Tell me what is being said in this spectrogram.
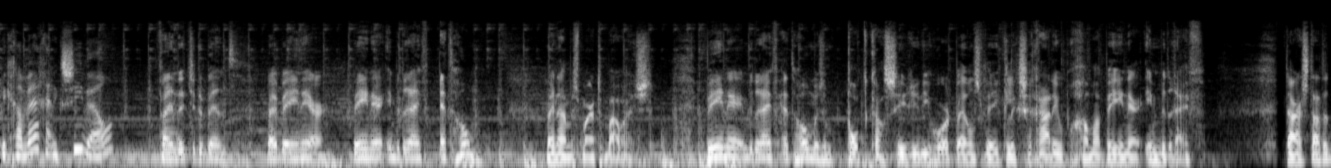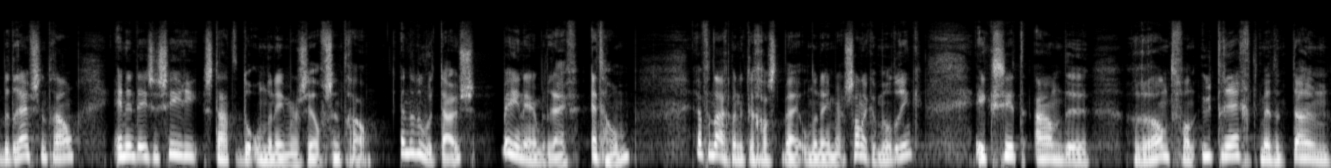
Ik ga weg en ik zie wel. Fijn dat je er bent bij BNR. BNR in bedrijf at home. Mijn naam is Maarten Bouwhuis. BNR in bedrijf at home is een podcastserie die hoort bij ons wekelijkse radioprogramma BNR in bedrijf. Daar staat het bedrijf centraal en in deze serie staat de ondernemer zelf centraal. En dat doen we thuis, BNR bedrijf at home. En vandaag ben ik de gast bij ondernemer Sanneke Muldrink. Ik zit aan de rand van Utrecht met een tuin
